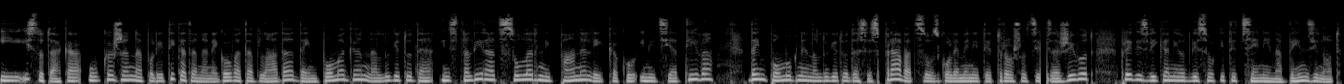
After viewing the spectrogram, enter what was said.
и исто така укажа на политиката на неговата влада да им помага на луѓето да инсталираат соларни панели како иницијатива да им помогне на луѓето да се справат со зголемените трошоци за живот предизвикани од високите цени на бензинот.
